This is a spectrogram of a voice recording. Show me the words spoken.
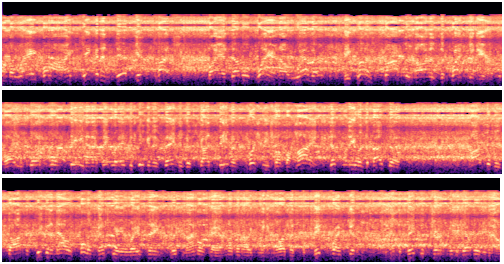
on the way by. Tikkanen did get touched by a double player. Now, whether he could have stopped or not is the question here. Well, he's going full speed, and I think what Esa Tikkanen is saying is that Scott Stevens pushed me from behind just when he was about to possibly stop. And Tikkanen now is pulling Guthrie away, saying, listen, I'm okay. I'm not going to argue anymore. But the big question and the big concern for the Devils now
